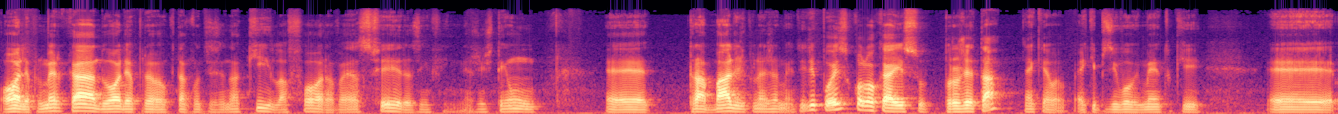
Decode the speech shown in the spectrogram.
olha para o mercado, olha para o que está acontecendo aqui, lá fora, vai às feiras, enfim. A gente tem um é, trabalho de planejamento. E depois colocar isso, projetar, né, que é a equipe de desenvolvimento que é,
